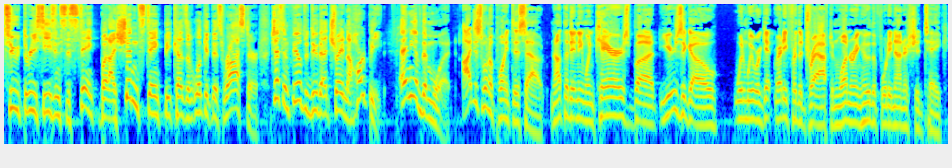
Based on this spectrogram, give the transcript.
two, three seasons to stink, but I shouldn't stink because of look at this roster. Justin Fields would do that trade in a heartbeat. Any of them would. I just want to point this out. Not that anyone cares, but years ago, when we were getting ready for the draft and wondering who the 49ers should take.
